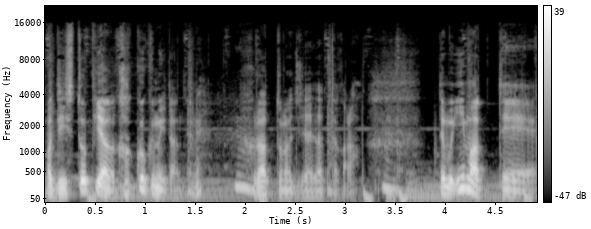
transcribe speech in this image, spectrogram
まあ、ディストピアがかっこよく見えたんだよね、うんフラットな時代だったから。でも今って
